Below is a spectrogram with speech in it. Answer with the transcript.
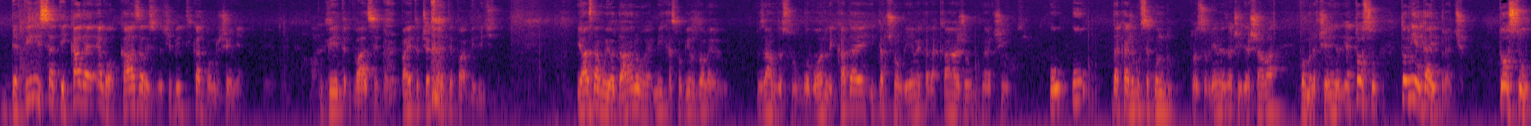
definisati kada je evo kazali su da će biti kad pomračenje u petak 20. pa eto čekajte pa vidjet ćete. Ja znam u Jordanu mi kad smo bili dole znam da su govorili kada je i tačno vrijeme kada kažu znači u, u da kažemo sekundu. To se vrijeme znači dešava pomračenje. Jer to su to nije gaj braćo. To su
